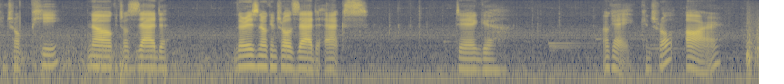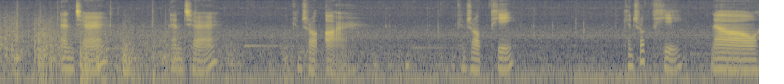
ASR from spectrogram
Control P. No, Control Z. There is no Control Z. X. dig. Okay, control R. Enter. Enter. Control R. Control P. Control P. Now...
